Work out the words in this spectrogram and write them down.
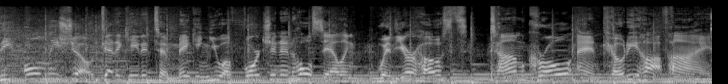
the only show dedicated to making you a fortune in wholesaling with your hosts, Tom Krol and Cody Hofhine.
